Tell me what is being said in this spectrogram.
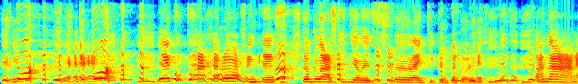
Кто? Кто? Это та хорошенькая, что глазки делает с рантиком, который. Это она.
